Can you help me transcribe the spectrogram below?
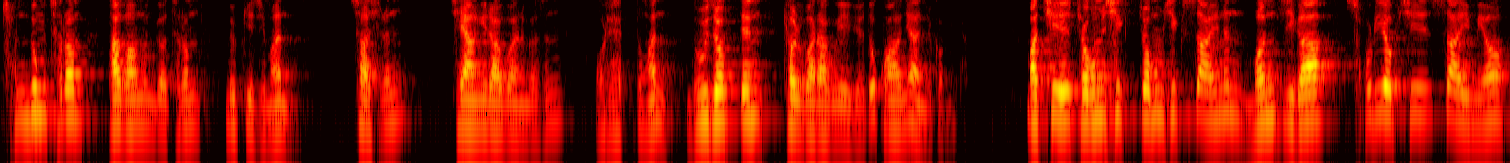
천둥처럼 다가오는 것처럼 느끼지만 사실은 재앙이라고 하는 것은 오랫동안 누적된 결과라고 얘기해도 과언이 아닐 겁니다. 마치 조금씩 조금씩 쌓이는 먼지가 소리 없이 쌓이며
